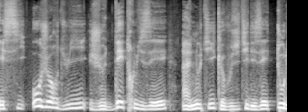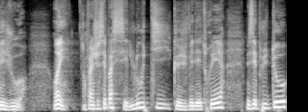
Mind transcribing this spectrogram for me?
Et si aujourd'hui je détruisais un outil que vous utilisez tous les jours? Oui, enfin je ne sais pas si c'est l'outil que je vais détruire, mais c'est plutôt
